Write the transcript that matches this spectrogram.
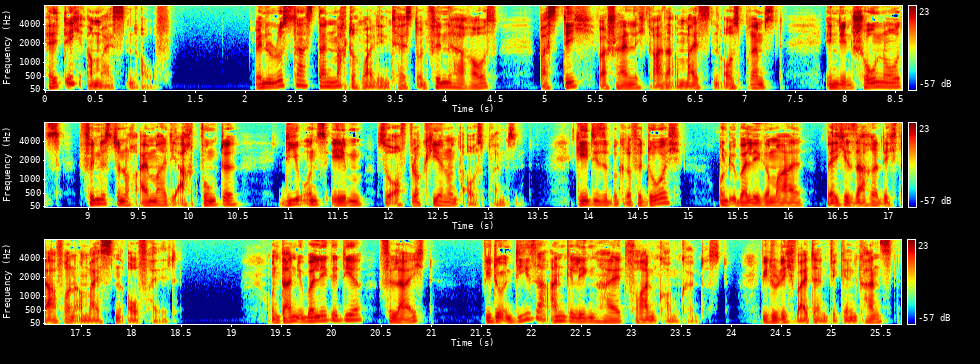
hält dich am meisten auf? Wenn du Lust hast, dann mach doch mal den Test und finde heraus, was dich wahrscheinlich gerade am meisten ausbremst. In den Show Notes findest du noch einmal die acht Punkte, die uns eben so oft blockieren und ausbremsen. Geh diese Begriffe durch und überlege mal, welche Sache dich davon am meisten aufhält. Und dann überlege dir vielleicht, wie du in dieser Angelegenheit vorankommen könntest, wie du dich weiterentwickeln kannst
